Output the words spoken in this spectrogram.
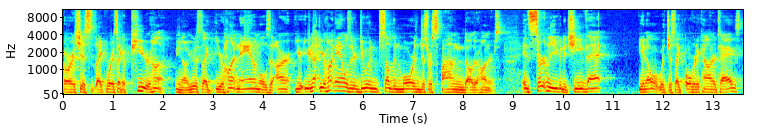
Or it's just like where it's like a pure hunt you know? You're just like you're hunting animals that aren't you're, you're not you're hunting animals that are doing something more than just responding to other hunters. And certainly you can achieve that you know with just like over the counter tags.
